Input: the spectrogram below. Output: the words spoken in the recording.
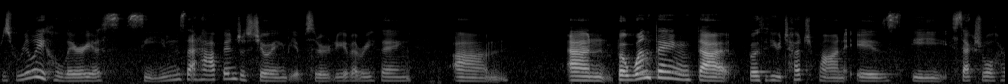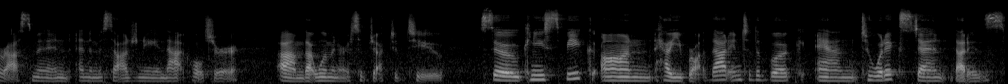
just really hilarious scenes that happen, just showing the absurdity of everything. Um, and but one thing that both of you touch upon is the sexual harassment and the misogyny in that culture um, that women are subjected to. So, can you speak on how you brought that into the book and to what extent that is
